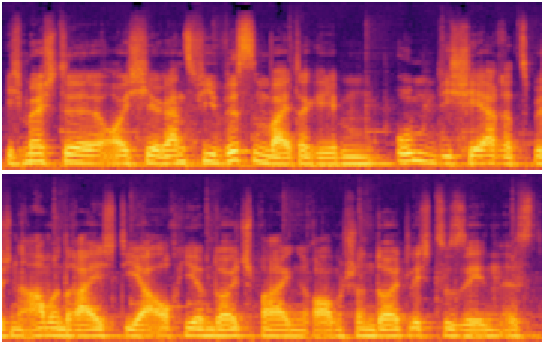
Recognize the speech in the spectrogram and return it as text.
ich möchte euch hier ganz viel Wissen weitergeben, um die Schere zwischen Arm und Reich, die ja auch hier im deutschsprachigen Raum schon deutlich zu sehen ist,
